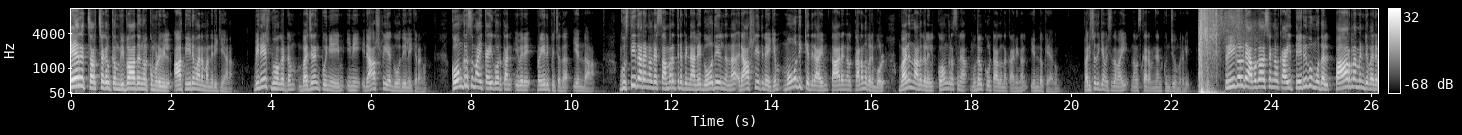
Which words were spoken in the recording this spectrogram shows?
ഏറെ ചർച്ചകൾക്കും വിവാദങ്ങൾക്കും ഒടുവിൽ ആ തീരുമാനം വന്നിരിക്കുകയാണ്. വിനേഷ് ഭോഗട്ടും ബജരംഗ് പുനിയയും ഇനി രാഷ്ട്രീയ ഗോതിയിലേക്ക് ഇറങ്ങും കോൺഗ്രസുമായി കൈകോർക്കാൻ ഇവരെ പ്രേരിപ്പിച്ചത് എന്താണ്? ഗുസ്തി താരങ്ങളുടെ സമരത്തിന് പിന്നാലെ ഗോദയിൽ നിന്ന് രാഷ്ട്രീയത്തിലേക്കും മോദിക്കെതിരായും താരങ്ങൾ കടന്നു വരുമ്പോൾ വരും നാളുകളിൽ കോൺഗ്രസിന് മുതൽക്കൂട്ടാകുന്ന കാര്യങ്ങൾ എന്തൊക്കെയാകും? പരിശോധിക്കാൻ വിശദമായി നമസ്കാരം ഞാൻ കുഞ്ചു മുരളി. സ്ത്രീകളുടെ അവകാശങ്ങൾക്കായി തെരുവ് മുതൽ പാർലമെന്റ് വരെ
